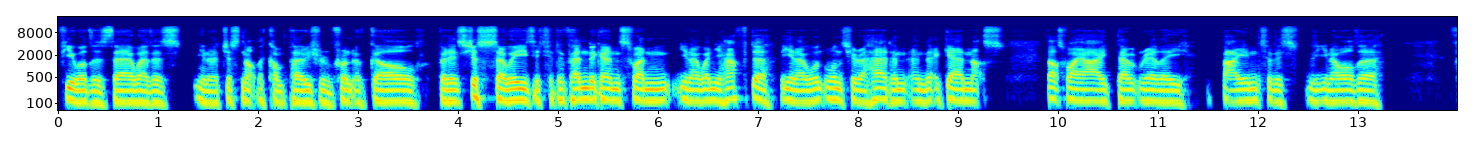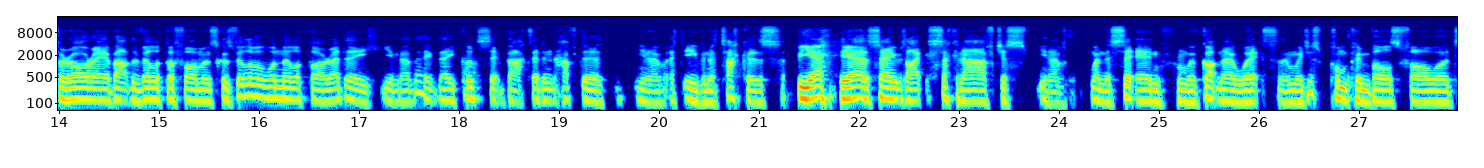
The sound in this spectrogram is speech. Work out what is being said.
few others there where there's you know just not the composure in front of goal. But it's just so easy to defend against when you know when you have to you know once you're ahead. And and again that's that's why I don't really buy into this you know all the furore about the Villa performance because Villa were 1 0 up already. You know, they, they could sit back. They didn't have to, you know, even attack us. But yeah, yeah, same like second half, just, you know, when they're sitting and we've got no width and we're just pumping balls forward,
